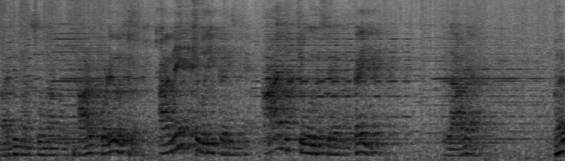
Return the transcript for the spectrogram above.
બાજુમાં સોનાનો થાળ પડ્યો છે. આને ચોરી કરી છે આ જ ચોર છે કઈ લાવ્યા. ભર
